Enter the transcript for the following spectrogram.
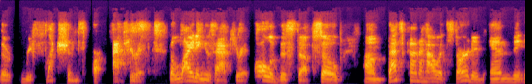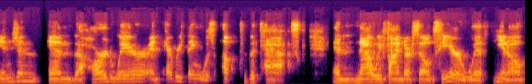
the reflections are accurate. The lighting is accurate. All of this stuff. So um, that's kind of how it started. And the engine and the hardware and everything was up to the task. And now we find ourselves here with, you know,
